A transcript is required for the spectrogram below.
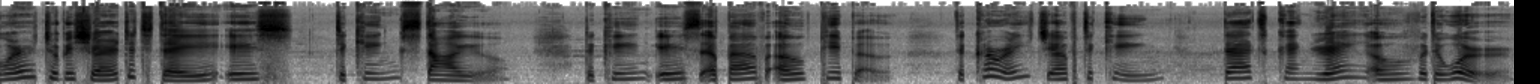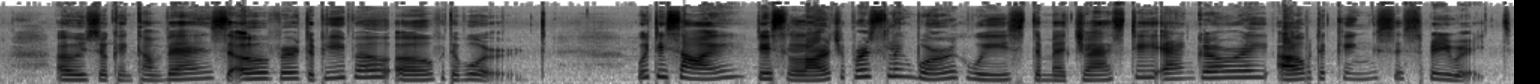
word to be shared today is the king style. The king is above all people. The courage of the king that can reign over the world also can convince over the people of the world. We design this large porcelain work with the majesty and glory of the king's spirit.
